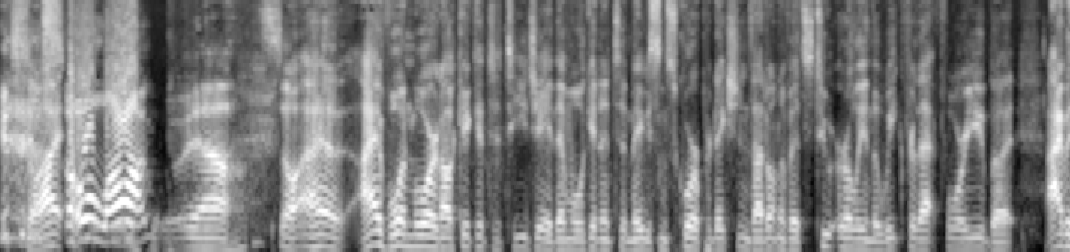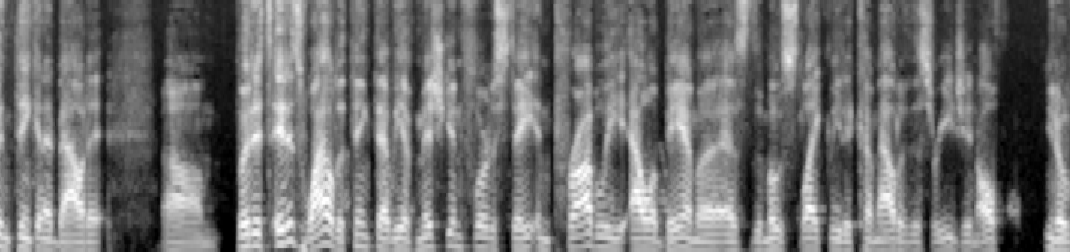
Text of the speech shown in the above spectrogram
it's so, I, so long. Yeah. So I have I have one more, and I'll kick it to TJ. Then we'll get into maybe some score predictions. I don't know if it's too early in the week for that for you, but I've been thinking about it. Um, but it's it is wild to think that we have Michigan, Florida State, and probably Alabama as the most likely to come out of this region. All you know,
